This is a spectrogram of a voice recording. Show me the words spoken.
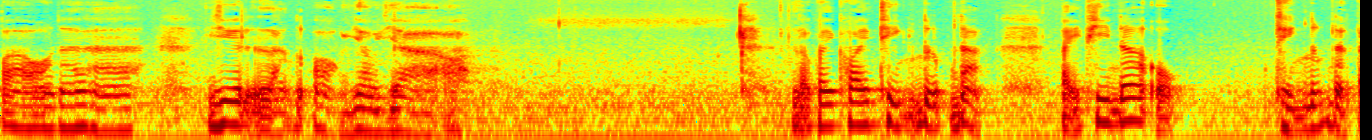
เบาๆนะคะ ยืดหลังออกยาวๆ แล้วค่อยๆ ทิ้งน้ำหนักไปที่หน้าอก ทิ้งน้ำหนักไป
